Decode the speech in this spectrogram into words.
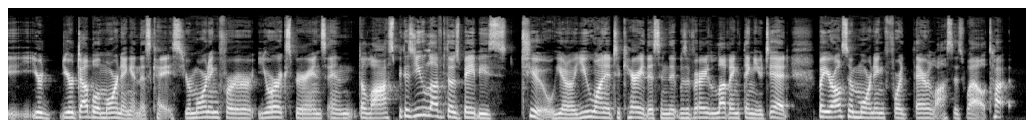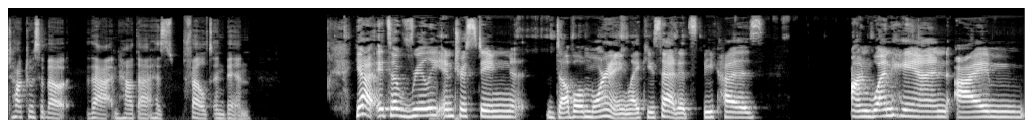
you're you're double mourning in this case. You're mourning for your experience and the loss because you loved those babies too. You know, you wanted to carry this and it was a very loving thing you did, but you're also mourning for their loss as well. Talk talk to us about that and how that has felt and been. Yeah, it's a really interesting double mourning like you said. It's because on one hand, I'm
